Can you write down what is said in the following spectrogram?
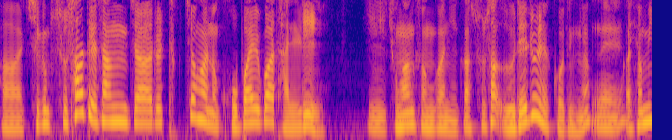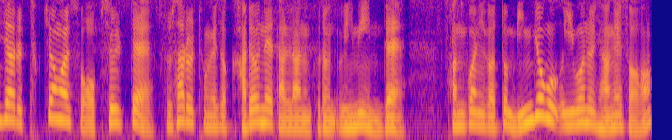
어, 지금 수사 대상자를 특정하는 고발과 달리 이 중앙선관위가 수사 의뢰를 했거든요. 네. 그러니까 혐의자를 특정할 수 없을 때 수사를 통해서 가려내 달라는 그런 의미인데 선관위가 또 민경욱 의원을 향해서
